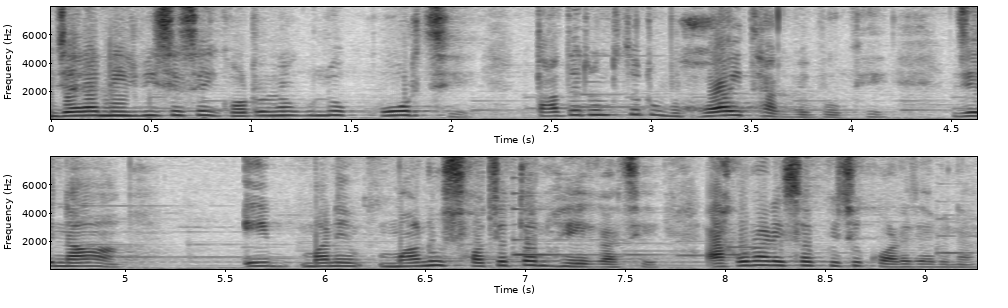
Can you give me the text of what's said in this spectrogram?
যারা নির্বিশেষে ঘটনাগুলো করছে, তাদের অন্তত একটু ভয় থাকবে বুকে যে না, এই মানে মানুষ সচেতন হয়ে গেছে, এখন আর এসব কিছু করা যাবে না।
